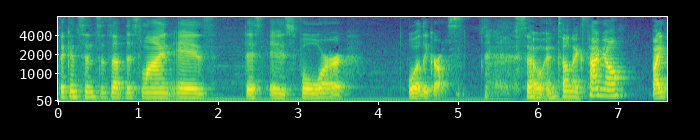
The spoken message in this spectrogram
The consensus of this line is this is for oily girls. So until next time, y'all, bye.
